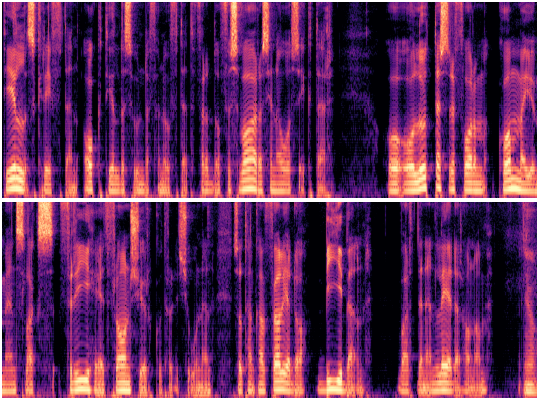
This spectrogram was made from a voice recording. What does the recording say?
till skriften och till det sunda förnuftet för att då försvara sina åsikter. Och, och Luthers reform kommer ju med en slags frihet från kyrkotraditionen, så att han kan följa då Bibeln, vart den än leder honom. Ja.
